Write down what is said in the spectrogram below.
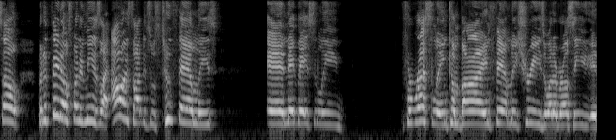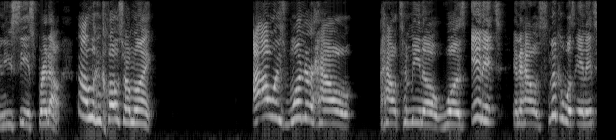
So, but the thing that was funny to me is like I always thought this was two families and they basically for wrestling combine family trees or whatever else and you, and you see it spread out. Now looking closer, I'm like, I always wonder how how Tamina was in it and how Snuka was in it,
